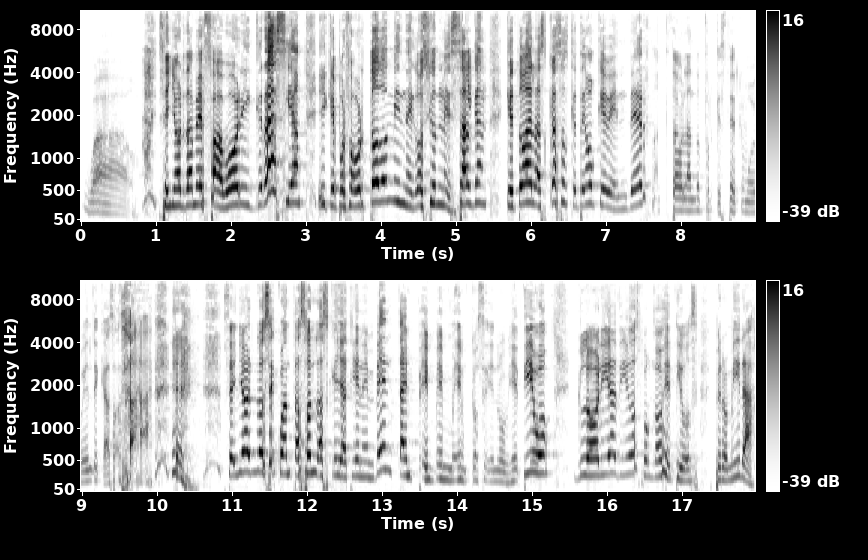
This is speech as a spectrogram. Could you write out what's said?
Wow. Señor, dame favor y gracia y que por favor todos mis negocios me salgan, que todas las casas que tengo que vender, estaba hablando porque Esther como vende casas. Señor, no sé cuántas son las que ella tiene en venta, en, en objetivo. Gloria a Dios, ponga objetivos. Pero mira,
